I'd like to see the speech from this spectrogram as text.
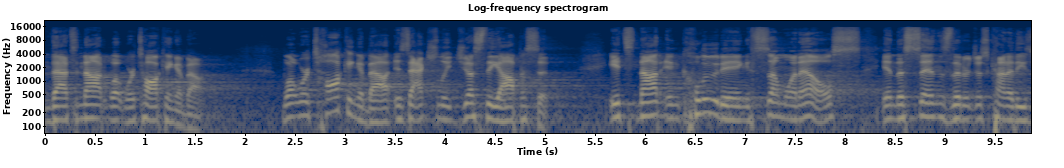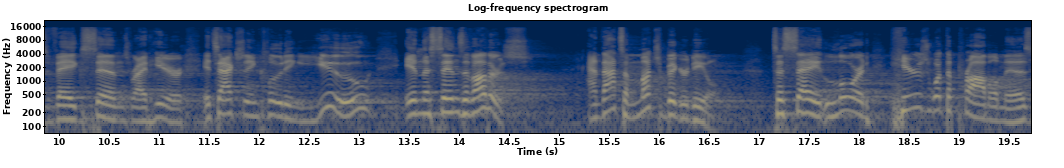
That's not what we're talking about. What we're talking about is actually just the opposite. It's not including someone else in the sins that are just kind of these vague sins right here. It's actually including you in the sins of others. And that's a much bigger deal. To say, Lord, here's what the problem is,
